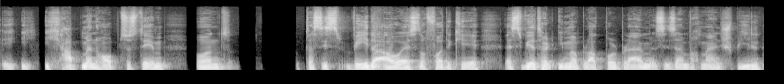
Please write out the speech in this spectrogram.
ich, ich hab mein Hauptsystem und das ist weder AOS noch VDK. Es wird halt immer Blood Bowl bleiben. Es ist einfach mein Spiel.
